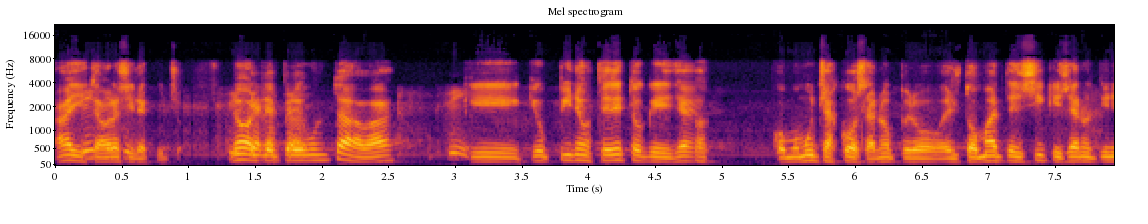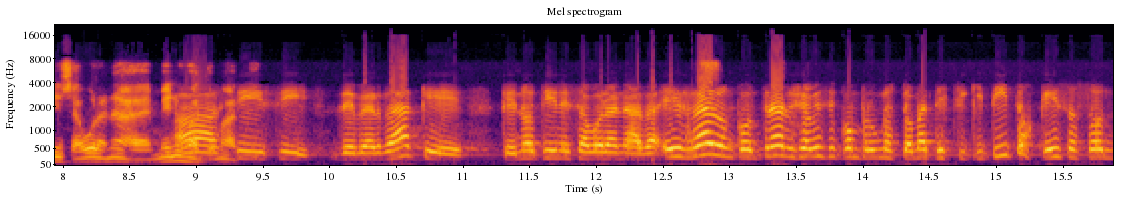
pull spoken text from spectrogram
Ahí está, ahora sí, le escucho. no, le preguntaba qué opina usted de esto que ya como muchas cosas, ¿no? Pero el tomate en sí que ya no tiene sabor a nada, menos a Ah, tomate. sí, sí, de verdad que, que no tiene sabor a nada. Es raro encontrar, yo a veces compro unos tomates chiquititos, que esos son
